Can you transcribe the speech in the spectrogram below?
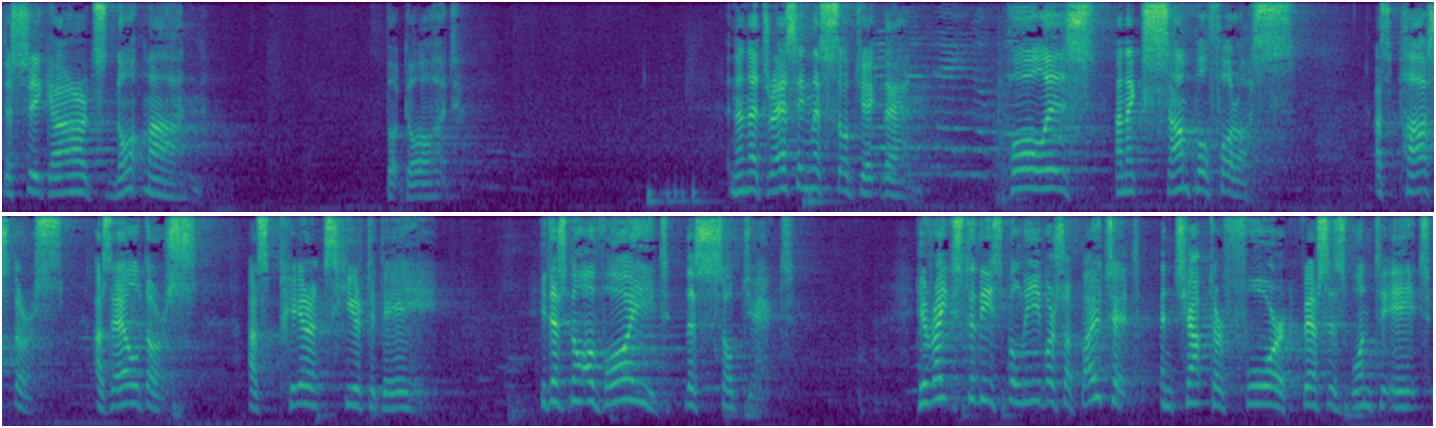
disregards not man, but God. And in addressing this subject, then, Paul is an example for us as pastors, as elders, as parents here today. He does not avoid this subject. He writes to these believers about it in chapter 4, verses 1 to 8.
